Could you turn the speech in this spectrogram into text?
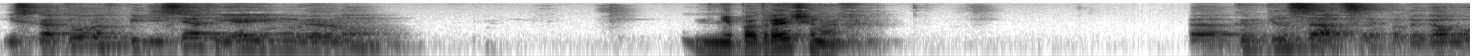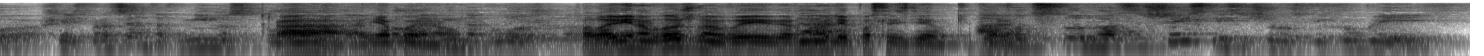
из которых 50 я ему верну. Не потраченных? Э, Компенсация по договору 6% минус А, половина, я половина понял. вложенного. Половину вложенного вы вернули Да. после сделки. А да? вот 126 тысяч русских рублей,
